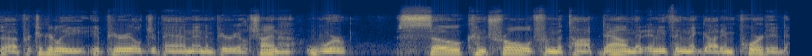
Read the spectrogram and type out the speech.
uh, particularly Imperial Japan and Imperial China, were so controlled from the top down that anything that got imported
